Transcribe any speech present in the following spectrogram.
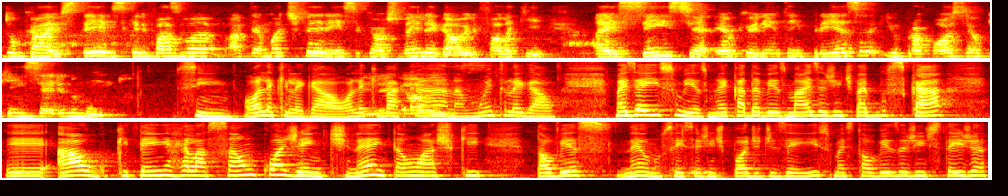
Do, do Caio Esteves que ele faz uma, até uma diferença que eu acho bem legal. Ele fala que a essência é o que orienta a empresa e o propósito é o que insere no mundo. Sim, olha que legal, olha que, que bacana, isso. muito legal. Mas é isso mesmo, né? Cada vez mais a gente vai buscar é, algo que tenha relação com a gente, né? Então, acho que talvez, né? Eu não sei se a gente pode dizer isso, mas talvez a gente esteja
